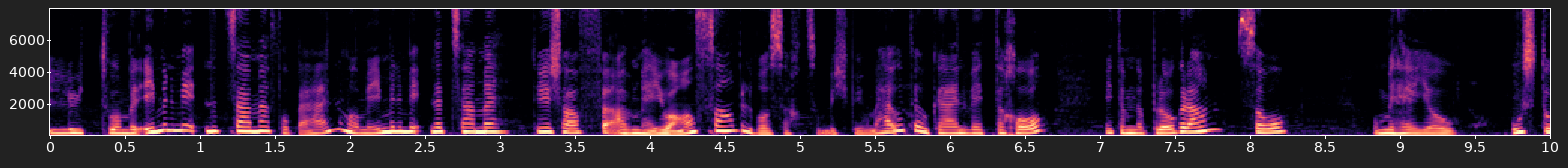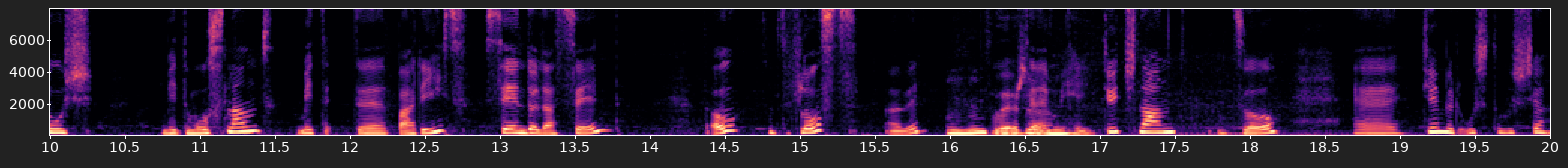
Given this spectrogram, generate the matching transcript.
Leute, die wir immer mit ihnen zusammen, von Bern, die wir immer mit ihnen zusammen arbeiten. Aber wir haben auch Ensemble, die sich zum Beispiel melden und gerne kommen mit einem Programm. So. Und wir haben auch Austausch mit dem Ausland, mit der Paris, Seine de la Seine, auch mit dem Fluss. Oder? Mhm, und, äh, wir haben Deutschland und so. Äh, die wir austauschen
